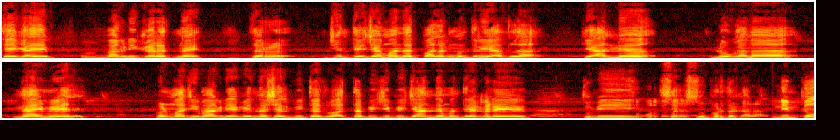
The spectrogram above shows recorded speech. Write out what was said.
ते काय मागणी करत नाही जर जनतेच्या मनात पालकमंत्री असला की अन्य लोकांना न्याय मिळेल पण माझी मागणी आहे की नसेल मिटत वाद तर बी जे पीच्या अन्य मंत्र्याकडे तुम्ही सुपूर्द करा. नेमकं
